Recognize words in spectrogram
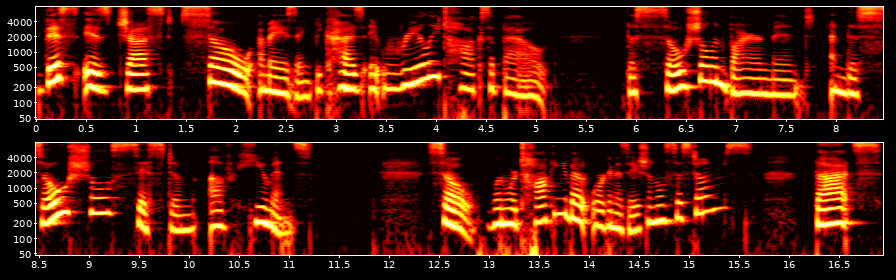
this is just so amazing because it really talks about the social environment and the social system of humans. So, when we're talking about organizational systems, that's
